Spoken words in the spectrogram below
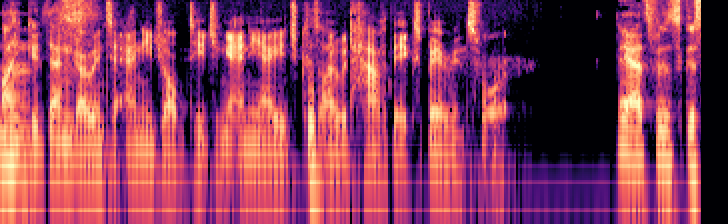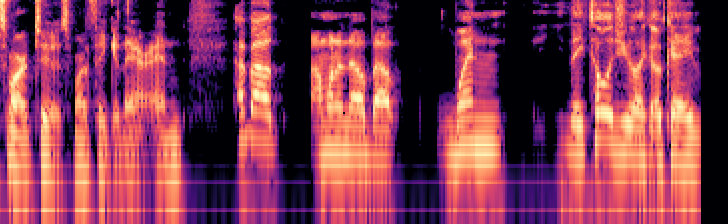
mm. I could then go into any job teaching at any age because I would have the experience for it. Yeah, that's what's good, smart too. Smart thinking there. And how about I want to know about when they told you like, okay,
